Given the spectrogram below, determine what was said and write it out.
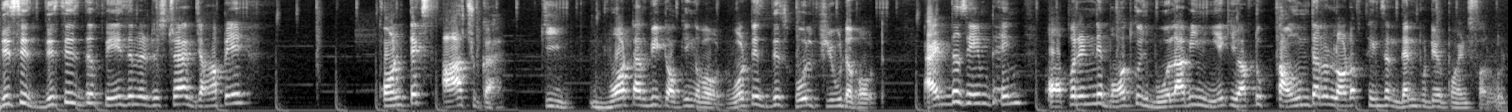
this is this is the phase in a diss track जहाँ पे context आ चुका है कि what are we talking about? What is this whole feud about? At the same time opponent ने बहुत कुछ बोला भी नहीं है कि you have to counter a lot of things and then put your points forward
